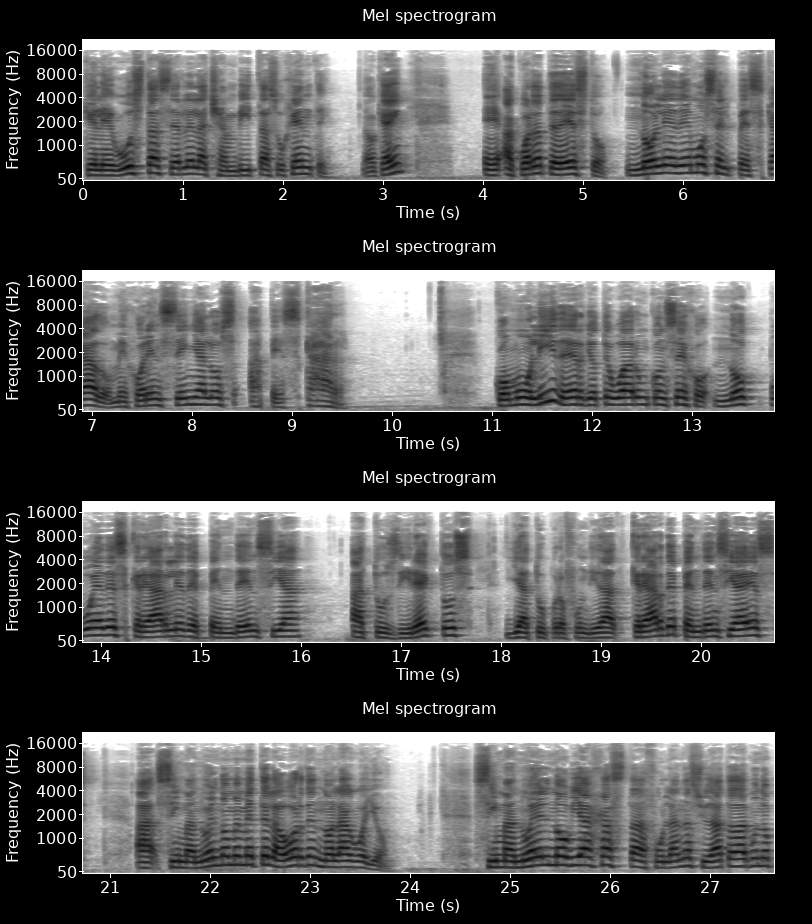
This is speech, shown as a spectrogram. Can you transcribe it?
que le gusta hacerle la chambita a su gente, ¿ok? Eh, acuérdate de esto, no le demos el pescado, mejor enséñalos a pescar. Como líder, yo te voy a dar un consejo, no puedes crearle dependencia a tus directos y a tu profundidad. Crear dependencia es, ah, si Manuel no me mete la orden, no la hago yo. Si Manuel no viaja hasta fulana ciudad a darme, una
